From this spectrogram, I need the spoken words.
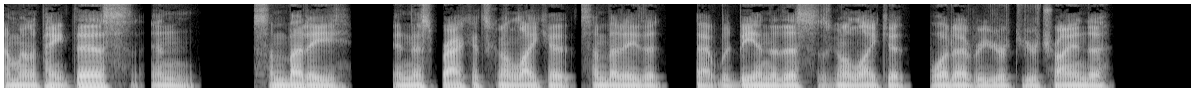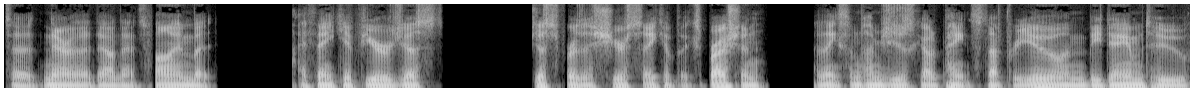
I'm going to paint this, and somebody in this bracket's going to like it. Somebody that that would be into this is going to like it. Whatever you're you're trying to to narrow that down, that's fine. But I think if you're just just for the sheer sake of expression, I think sometimes you just got to paint stuff for you and be damned who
